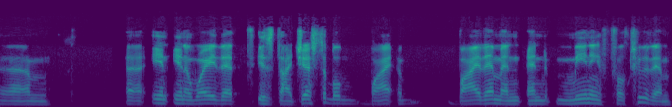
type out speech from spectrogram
um, uh, in, in a way that is digestible by, by them and, and meaningful to them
